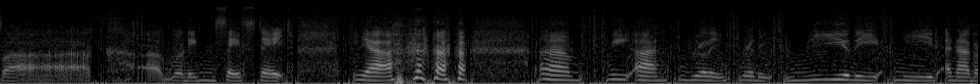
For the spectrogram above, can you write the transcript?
fuck, uh, would even save state. Yeah. um, we, uh, really, really, really need another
